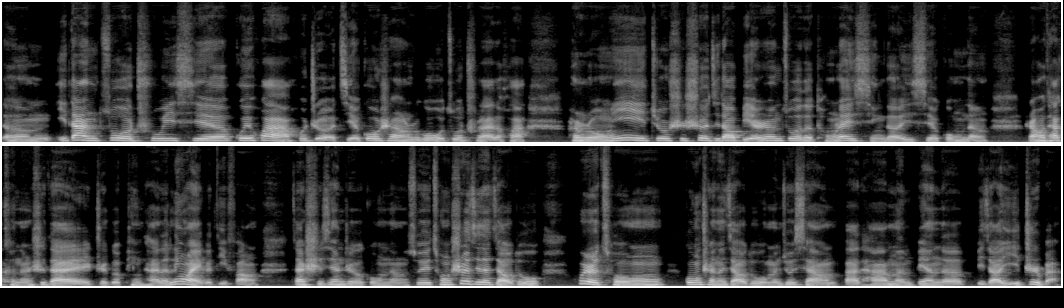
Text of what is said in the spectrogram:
嗯，一旦做出一些规划或者结构上，如果我做出来的话，很容易就是涉及到别人做的同类型的一些功能，然后它可能是在这个平台的另外一个地方在实现这个功能。所以从设计的角度或者从工程的角度，我们就想把它们变得比较一致吧。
